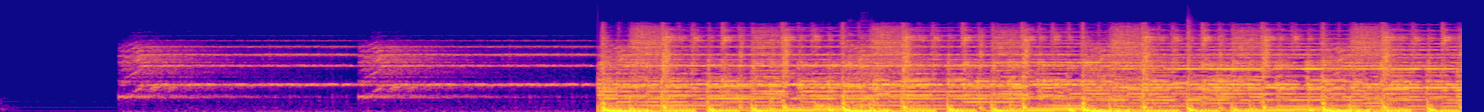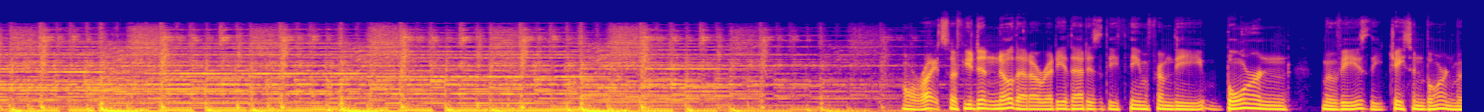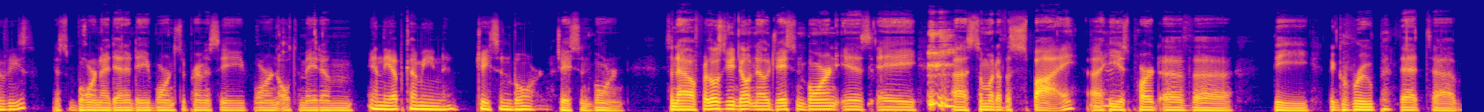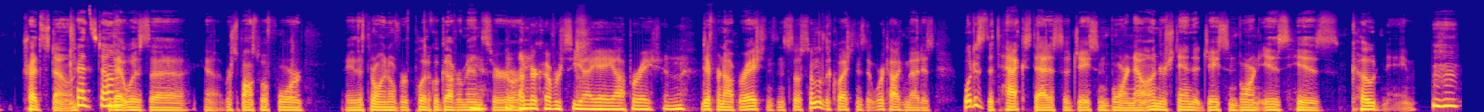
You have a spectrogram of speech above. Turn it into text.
So if you didn't know that already, that is the theme from the Bourne movies, the Jason Bourne movies, It's Bourne Identity, Bourne Supremacy, Bourne Ultimatum, and the upcoming Jason Bourne. Jason Bourne. So now, for those of you who don't know, Jason Bourne is a uh, somewhat of a spy. Uh, He is part of uh, the the group that uh, Treadstone, Treadstone. that was uh, yeah, responsible for either throwing over political governments Yeah, or, an or undercover CIA operation. different operations. And so, some of the questions that we're talking about is what is the tax status of Jason Bourne? Now, understand that Jason Bourne is his code name,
